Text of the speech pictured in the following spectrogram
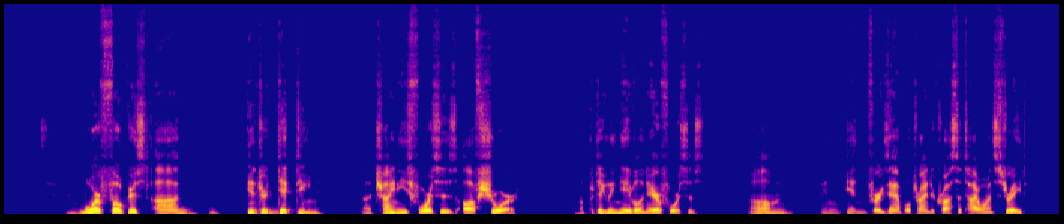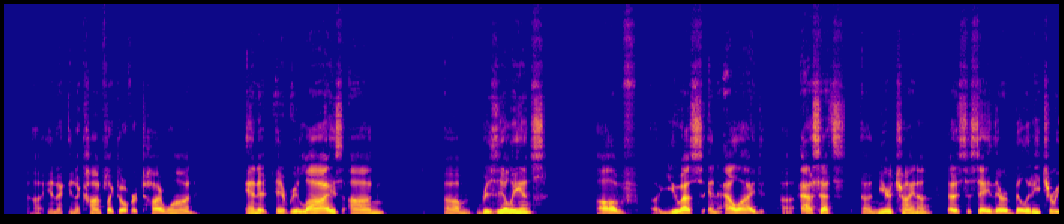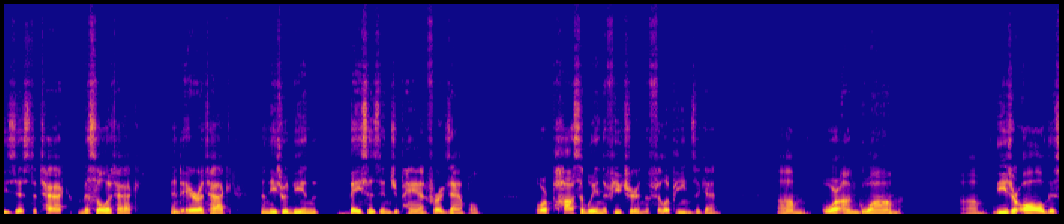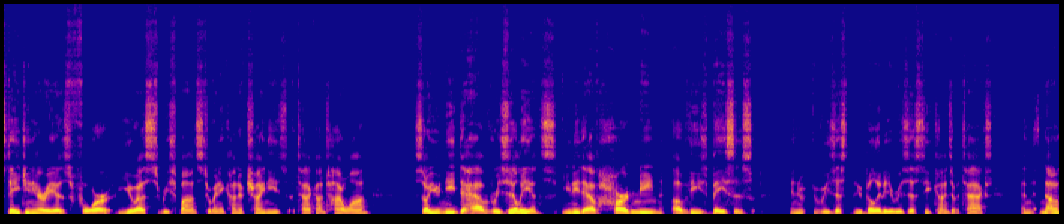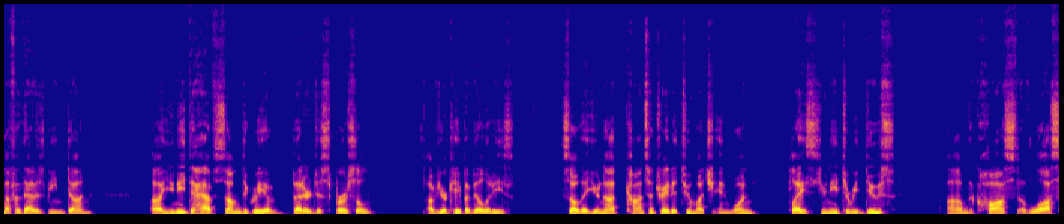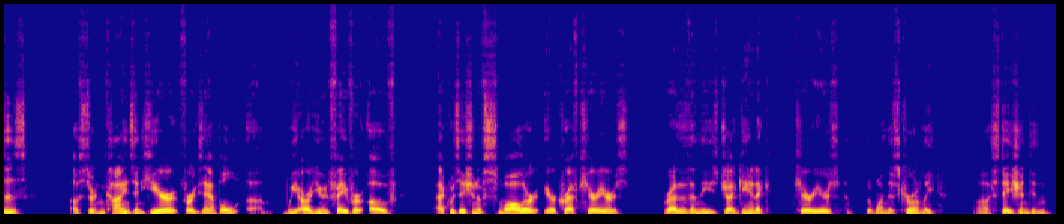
more focused on interdicting uh, Chinese forces offshore, uh, particularly naval and air forces, um, in, in for example, trying to cross the Taiwan Strait uh, in, a, in a conflict over Taiwan. And it, it relies on um, resilience of uh, U.S. and allied uh, assets uh, near China. That is to say, their ability to resist attack, missile attack, and air attack. And these would be in bases in Japan, for example, or possibly in the future in the Philippines again, um, or on Guam. Um, these are all the staging areas for U.S. response to any kind of Chinese attack on Taiwan. So you need to have resilience. You need to have hardening of these bases and resist the ability to resist these kinds of attacks. And not enough of that is being done. Uh, you need to have some degree of better dispersal of your capabilities so that you're not concentrated too much in one place. You need to reduce um, the cost of losses of certain kinds. And here, for example, um, we argue in favor of acquisition of smaller aircraft carriers rather than these gigantic carriers. The one that's currently uh, stationed in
